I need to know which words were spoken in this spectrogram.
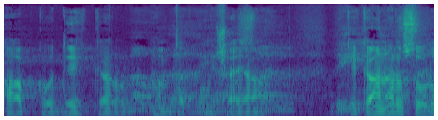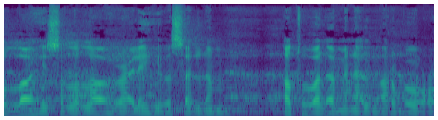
آپ کو دیکھ کر ہم تک پہنچایا۔ کہ کانا رسول اللہ صلی اللہ علیہ وسلم اطول من المربوع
